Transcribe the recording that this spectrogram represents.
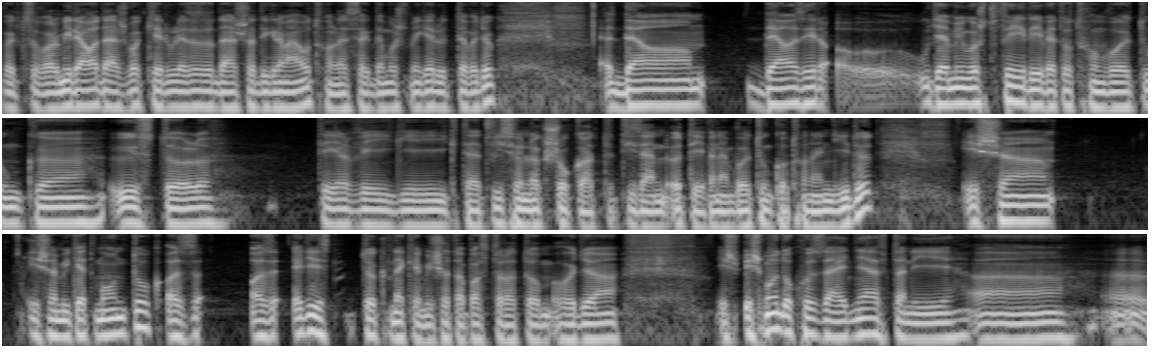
vagy szóval mire adásba kerül ez az adás, addigra már otthon leszek, de most még előtte vagyok. De, a, de azért ugye mi most fél évet otthon voltunk ősztől tél végéig, tehát viszonylag sokat, 15 éve nem voltunk otthon ennyi időt, és, és amiket mondtok, az, az egyrészt tök nekem is a tapasztalatom, hogy a, és, és mondok hozzá egy nyelvtani uh, uh,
